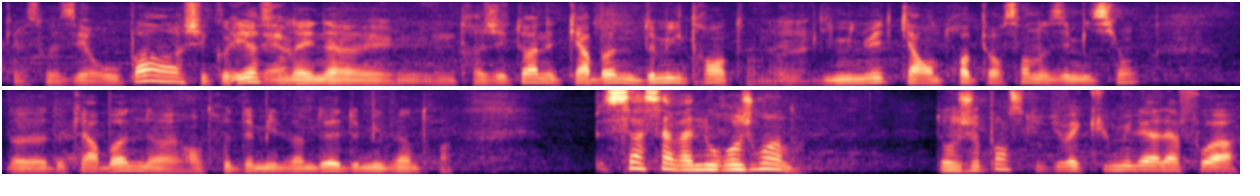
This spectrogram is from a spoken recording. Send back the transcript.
qu'elle soit zéro ou pas. hein. Chez Colliers, on a une, une trajectoire net carbone 2030. On a Ouais. diminué de 43% nos émissions de, de carbone euh, entre 2022 et 2023. Ça, ça va nous rejoindre. Donc je pense que tu vas cumuler à la fois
